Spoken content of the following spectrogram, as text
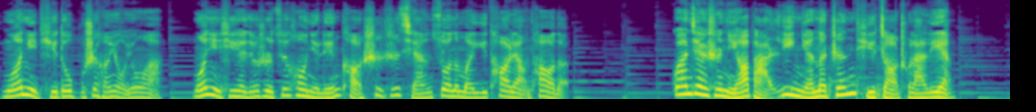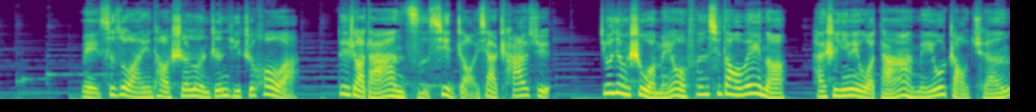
模拟题都不是很有用啊，模拟题也就是最后你临考试之前做那么一套两套的。关键是你要把历年的真题找出来练。每次做完一套申论真题之后啊，对照答案仔细找一下差距，究竟是我没有分析到位呢，还是因为我答案没有找全，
